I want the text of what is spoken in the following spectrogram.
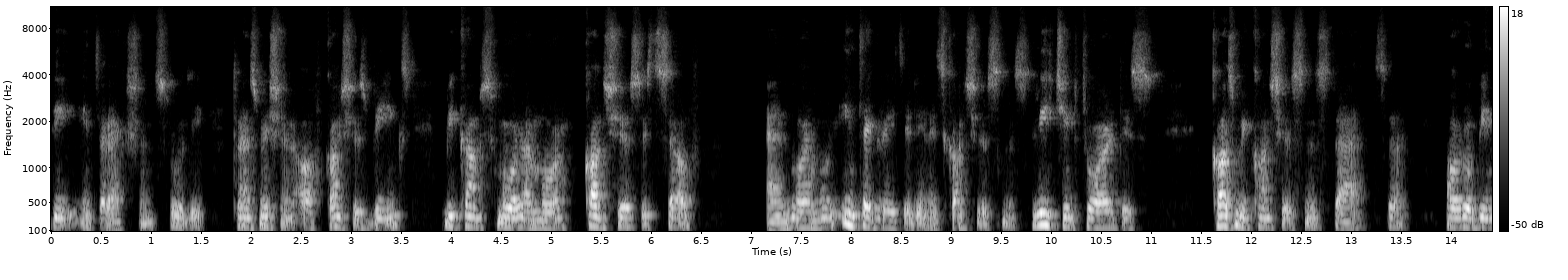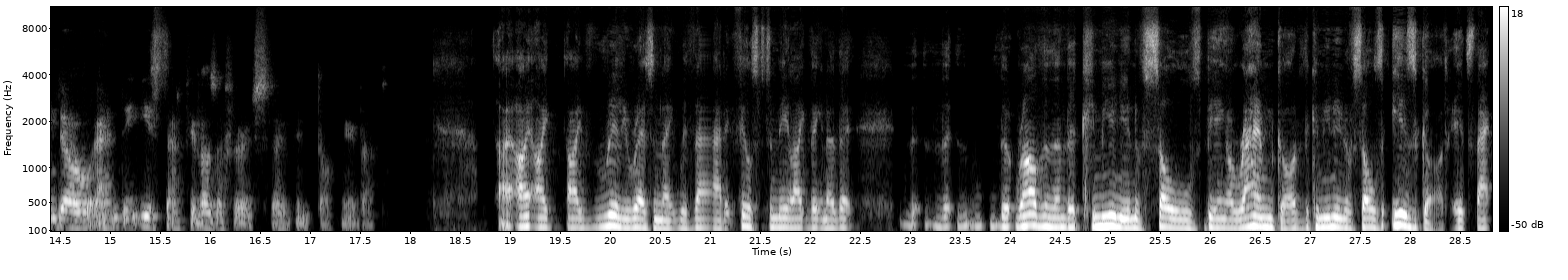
the interaction, through the transmission of conscious beings, becomes more and more conscious itself and more and more integrated in its consciousness, reaching toward this cosmic consciousness that uh, Aurobindo and the Eastern philosophers have been talking about. I, I, I really resonate with that. It feels to me like that, you know, that, that, that rather than the communion of souls being around God, the communion of souls is God. It's that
